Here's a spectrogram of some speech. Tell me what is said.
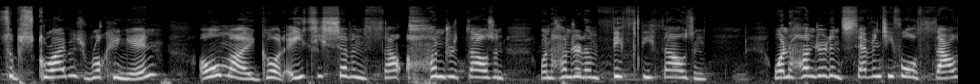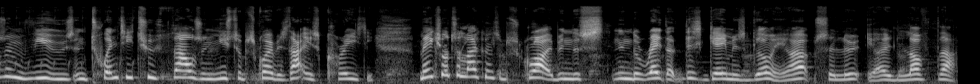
subscribers rocking in. Oh my god, 87,000, 100,000, 150,000. 174,000 views and 22,000 new subscribers. That is crazy. Make sure to like and subscribe in the in the rate that this game is going. Absolutely, I love that.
